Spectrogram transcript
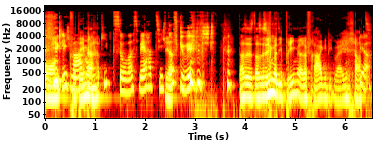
und wirklich, warum gibt es sowas? Wer hat sich ja, das gewünscht? Das ist, das ist immer die primäre Frage, die man eigentlich hat. Ja.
